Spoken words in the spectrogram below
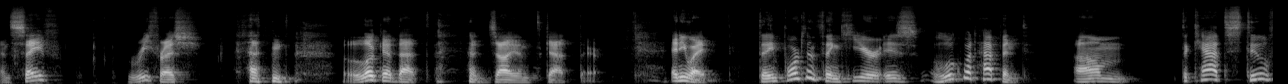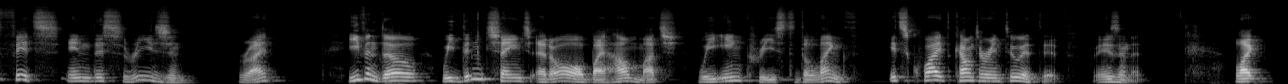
and save, refresh, and look at that giant cat there. Anyway, the important thing here is look what happened. Um, the cat still fits in this region, right? Even though we didn't change at all by how much we increased the length. It's quite counterintuitive, isn't it? Like,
